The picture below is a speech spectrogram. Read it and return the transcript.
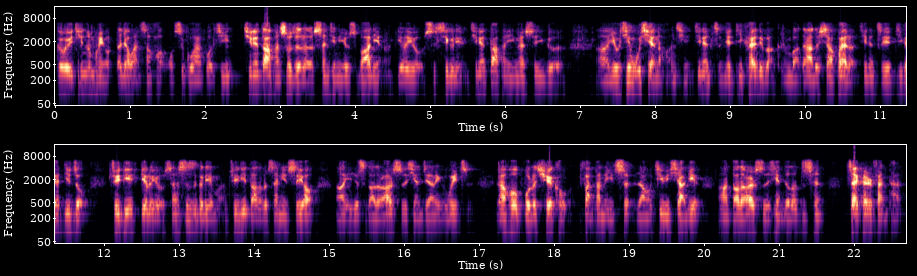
各位听众朋友，大家晚上好，我是国海铂金。今天大盘收在了三千零六十八点，跌了有十七个点。今天大盘应该是一个啊有惊无险的行情，今天直接低开对吧？可能把大家都吓坏了。今天直接低开低走，最低跌了有三四十个点嘛，最低达到了三零四幺啊，也就是达到二十日线这样的一个位置，然后补了缺口反弹了一次，然后继续下跌啊，达到二十日线得到支撑，再开始反弹。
